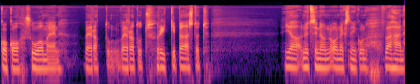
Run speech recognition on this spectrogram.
koko Suomeen verrattu, verratut rikkipäästöt. Ja nyt sinne on onneksi niin kuin vähän,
